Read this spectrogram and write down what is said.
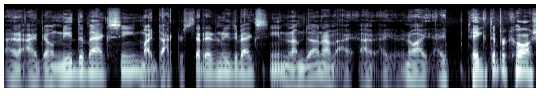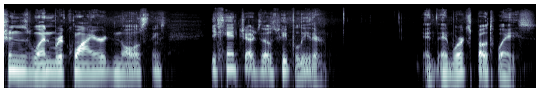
I, I, don't need the vaccine. My doctor said I don't need the vaccine, and I'm done. I'm, I, I you know, I, I, take the precautions when required, and all those things. You can't judge those people either. It, it works both ways,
